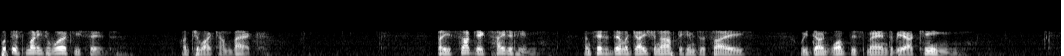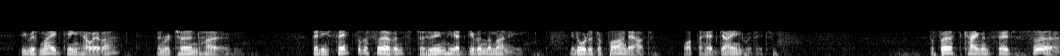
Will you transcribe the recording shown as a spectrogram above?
Put this money to work, he said, until I come back. But his subjects hated him and sent a delegation after him to say, We don't want this man to be our king. He was made king, however, and returned home. Then he sent for the servants to whom he had given the money in order to find out what they had gained with it. The first came and said, Sir,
